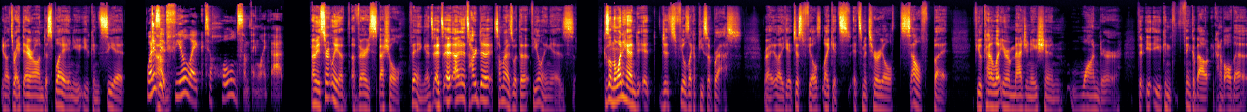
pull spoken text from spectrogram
you know it's right there on display and you you can see it. What does um, it feel like to hold something like that? I mean, it's certainly a, a very special thing. It's it's it's hard to summarize what the feeling is, because on the one hand, it just feels like a piece of brass, right? Like it just feels like it's its material self. But if you kind of let your imagination wander, you can think about kind of all the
